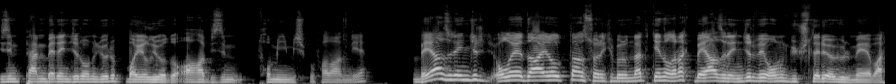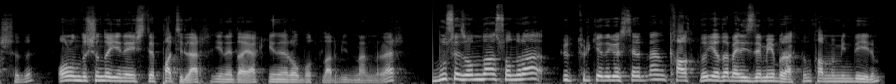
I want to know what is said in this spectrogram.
bizim Pembe Ranger onu görüp bayılıyordu. Aha bizim Tommy'ymiş bu falan diye. Beyaz Ranger olaya dahil olduktan sonraki bölümlerde genel olarak Beyaz Ranger ve onun güçleri övülmeye başladı. Onun dışında yine işte patiler, yine dayak, yine robotlar bilmem neler. Bu sezondan sonra Türkiye'de gösterimden kalktı ya da ben izlemeyi bıraktım tam emin değilim.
